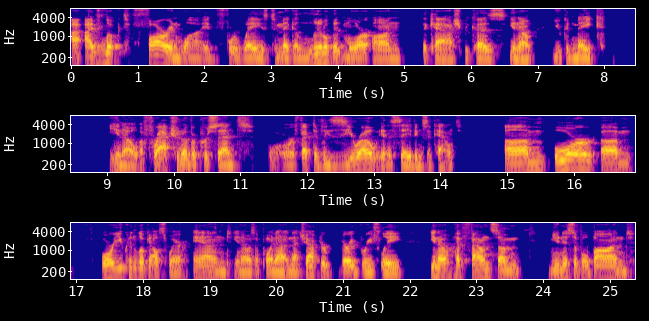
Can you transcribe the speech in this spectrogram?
I, I've looked far and wide for ways to make a little bit more on the cash because, you know, you could make, you know, a fraction of a percent or, or effectively zero in a savings account. Um, or um, or you can look elsewhere. And you know, as I point out in that chapter, very briefly, you know, have found some municipal bond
